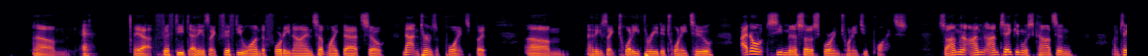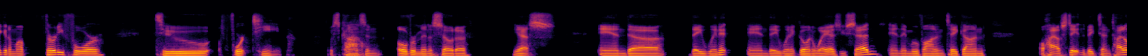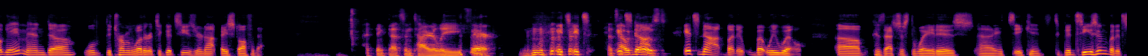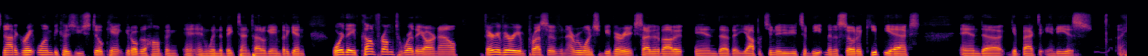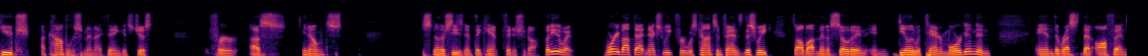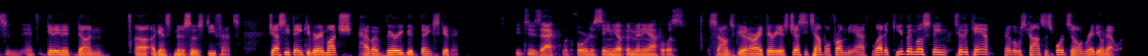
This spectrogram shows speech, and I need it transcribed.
Um, okay. Yeah, 50. I think it's like 51 to 49, something like that. So not in terms of points, but um, I think it's like 23 to 22. I don't see Minnesota scoring 22 points. So I'm I'm I'm taking Wisconsin. I'm taking them up 34 to 14. Wisconsin wow. over Minnesota. Yes. And uh, they win it and they win it going away, as you said, and they move on and take on Ohio State in the Big Ten title game. And uh, we'll determine whether it's a good season or not based off of that. I think that's entirely fair. it's it's that's it's how it not, goes. It's not, but it, but we will because uh, that's just the way it is. Uh, it's it can, it's a good season, but it's not a great one because you still can't get over the hump and, and win the Big Ten title game. But again, where they've come from to where they are now, very very impressive, and everyone should be very excited about it. And uh, the opportunity to beat Minnesota, keep the axe, and uh, get back to Indy is a huge accomplishment. I think it's just for us, you know, it's just another season if they can't finish it off. But either way, worry about that next week for Wisconsin fans. This week, it's all about Minnesota and, and dealing with Tanner Morgan and and the rest of that offense and, and getting it done uh, against Minnesota's defense. Jesse, thank you very much. Have a very good Thanksgiving. You too, Zach. Look forward to seeing you up in Minneapolis. Sounds good. All right, there he is, Jesse Temple from The Athletic. You've been listening to The Camp here on the Wisconsin Sports Zone Radio Network.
